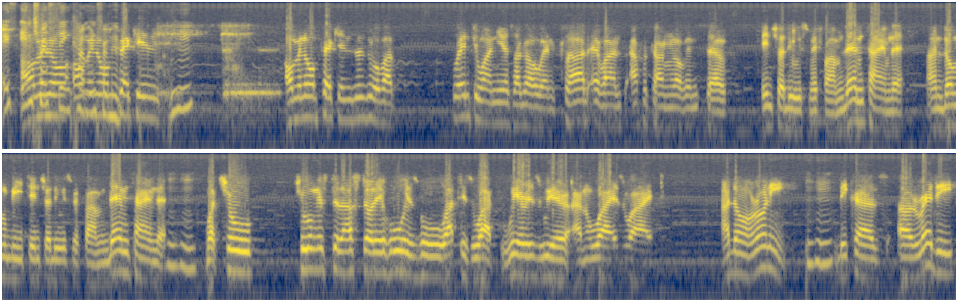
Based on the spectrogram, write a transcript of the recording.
it's All me know- interesting all me coming know from him. Peckings, Mm-hmm. all me know Peckings is over 21 years ago when Claude Evans, African Love himself, introduced me from them time there, and Dung Beat introduced me from them time there. Mm-hmm. But true, true, me still a study who is who, what is what, where is where, and why is why. I don't run it Mm-hmm. because already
